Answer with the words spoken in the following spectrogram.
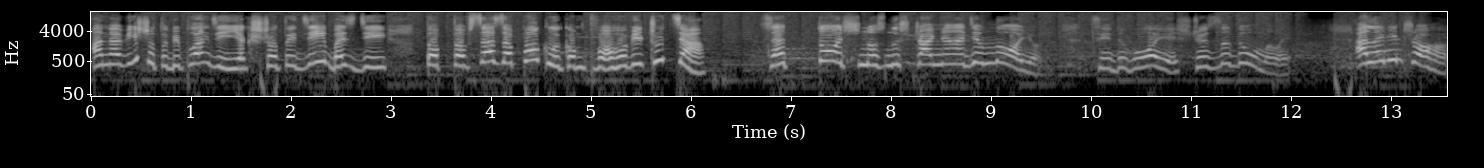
А навіщо тобі план дій, якщо ти дій без дій? Тобто все за покликом твого відчуття. Це точно знущання наді мною. Ці двоє щось задумали. Але нічого,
